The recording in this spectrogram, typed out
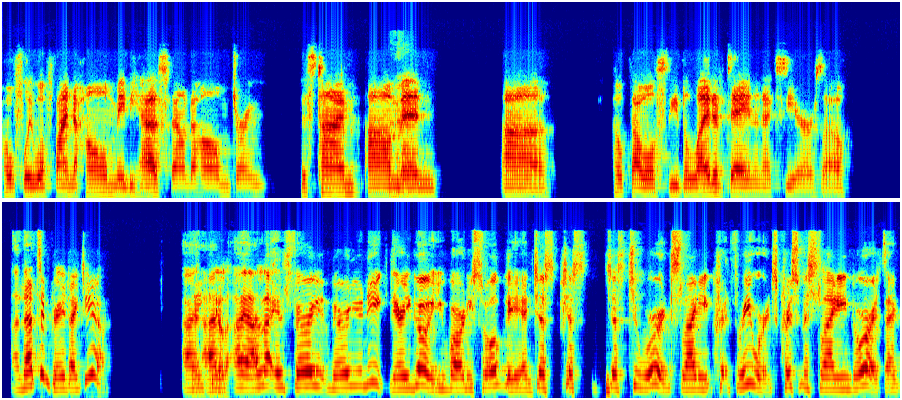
hopefully we'll find a home, maybe has found a home during this time. Um. And uh, hope that will see the light of day in the next year or so. Uh, that's a great idea. Thank I, you. I, I, like it's very very unique. There you go. You've already sold me, and just just just two words, sliding three words, Christmas sliding doors. That,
